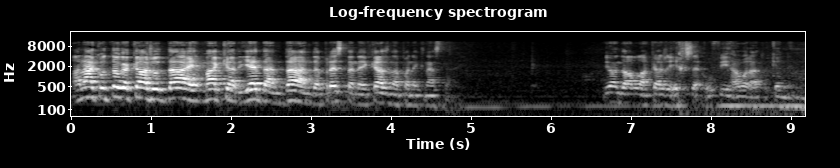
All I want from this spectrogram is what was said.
A nakon toga kažu daj makar jedan dan da prestane kazna pa nek nastane. I onda Allah kaže ih se u fiha voratu kennimu.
